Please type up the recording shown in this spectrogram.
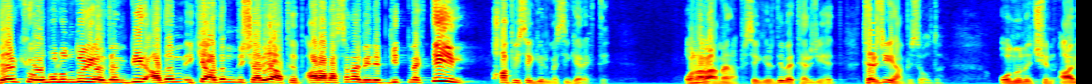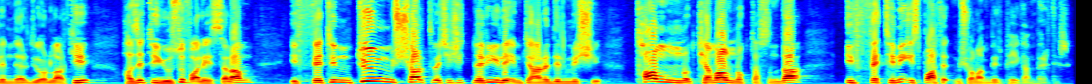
Belki o bulunduğu yerden bir adım iki adım dışarıya atıp arabasına binip gitmek değil hapise girmesi gerekti. Ona rağmen hapise girdi ve tercih et, tercih hapis oldu. Onun için alimler diyorlar ki Hz. Yusuf aleyhisselam iffetin tüm şart ve çeşitleriyle imtihan edilmiş tam kemal noktasında iffetini ispat etmiş olan bir peygamberdir.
